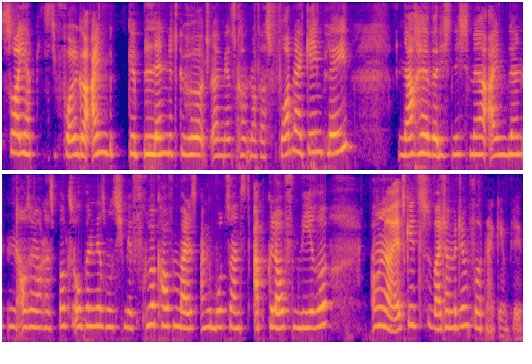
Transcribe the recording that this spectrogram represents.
So, ihr habt jetzt die Folge eingeblendet gehört. Ähm, jetzt kommt noch das Fortnite-Gameplay. Nachher werde ich nicht mehr einblenden, außer noch das Box-Opening. Das muss ich mir früher kaufen, weil das Angebot sonst abgelaufen wäre. Und ja, jetzt geht's weiter mit dem Fortnite-Gameplay.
